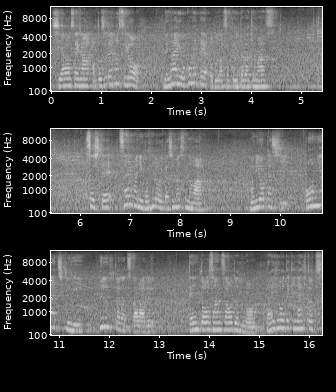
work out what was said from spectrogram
幸せが訪れますよう願いを込めて踊らせていただきます。そして最後にご披露いたしますのは盛岡市大宮地区に古くから伝わる伝統三叉踊りの代表的な一つ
